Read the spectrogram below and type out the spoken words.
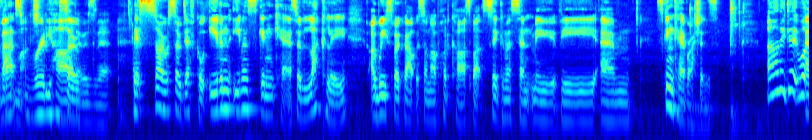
that that's much. really hard, So- though, isn't it? It's so so difficult. Even even skincare. So luckily, uh, we spoke about this on our podcast. But Sigma sent me the um, skincare brushes. Oh, they did. What the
